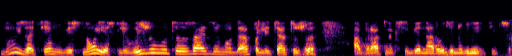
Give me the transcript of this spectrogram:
ну, и затем весной, если выживут за зиму, да, полетят уже обратно к себе на родину гнездиться.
